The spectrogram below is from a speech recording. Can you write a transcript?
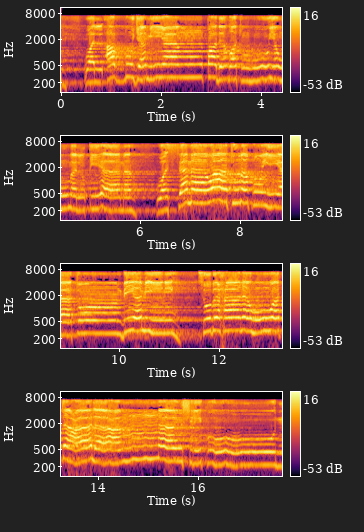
والأرض جميعا قبضته يوم القيامة. والسماوات مطويات بيمينه سبحانه وتعالى عما يشركون.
